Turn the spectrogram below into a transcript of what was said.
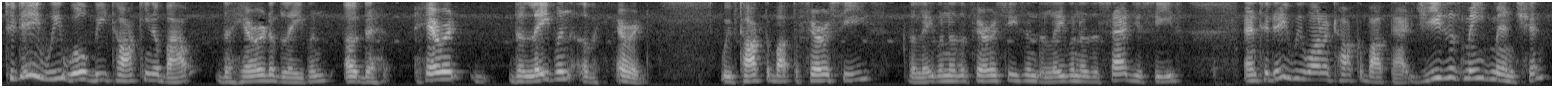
Today we will be talking about the Herod of leaven, uh, the Herod, the leaven of Herod. We've talked about the Pharisees, the leaven of the Pharisees, and the leaven of the Sadducees, and today we want to talk about that. Jesus made mention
